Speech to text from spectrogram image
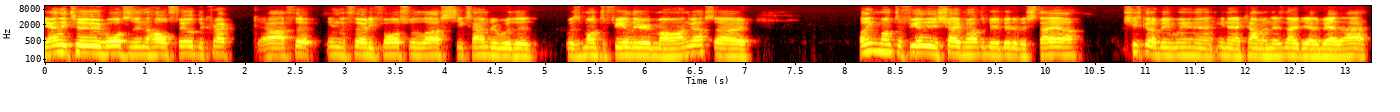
The only two horses in the whole field to crack uh, th- in the 34s for the last 600 with it was Montefilia and Mo'unga. So I think Montefilia is shaping up to be a bit of a stayer. She's got to be winning in her coming. There's no doubt about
